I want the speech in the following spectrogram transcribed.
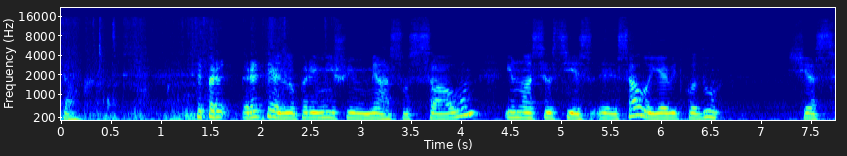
Так. Тепер ретельно перемішуємо м'ясо з салом. І в нас ось є е, сало, я відкладу зараз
